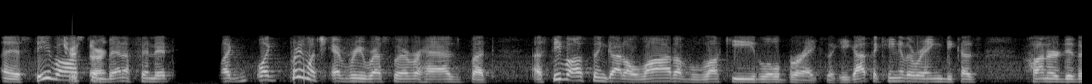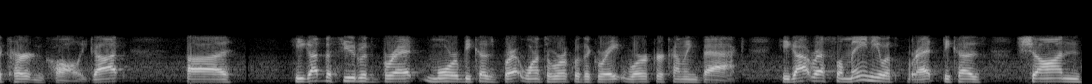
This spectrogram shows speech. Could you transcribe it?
Uh, Steve Austin benefited like like pretty much every wrestler ever has, but uh, Steve Austin got a lot of lucky little breaks. Like he got the King of the Ring because Hunter did the curtain call. He got uh he got the feud with Bret more because Bret wanted to work with a great worker coming back. He got WrestleMania with Bret because Shawn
